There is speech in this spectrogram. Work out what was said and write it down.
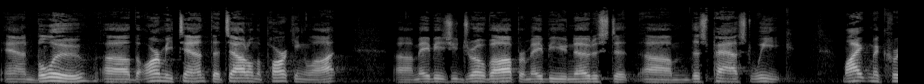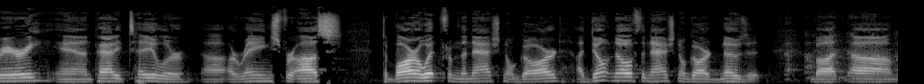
and blue. Uh, the army tent that's out on the parking lot. Uh, maybe as you drove up, or maybe you noticed it um, this past week. Mike McCreary and Patty Taylor uh, arranged for us to borrow it from the National Guard. I don't know if the National Guard knows it, but um,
